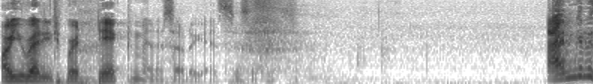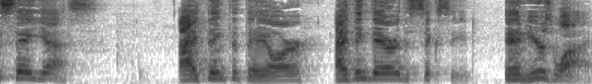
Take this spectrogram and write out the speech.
Are you ready to predict Minnesota gets to six? I'm going to say yes. I think that they are. I think they are the sixth seed. And here's why.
